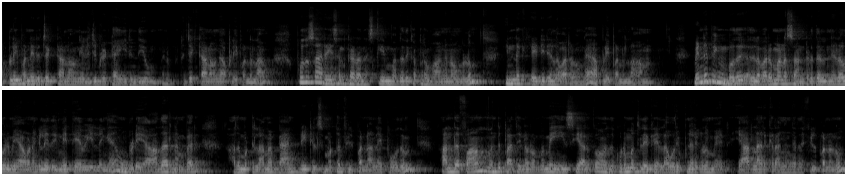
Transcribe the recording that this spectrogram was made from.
அப்ளை பண்ணி ரிஜெக்ட் ஆனவங்க எலிஜிபிலிட்டாக இருந்தியும் ரிஜெக்ட் ஆனவங்க அப்ளை பண்ணலாம். புதுசாக ரேஷன் கார்டு அந்த ஸ்கீம் வந்ததுக்கப்புறம் வாங்கினவங்களும் இந்த க்ரைட்டீரியாவில் வரவங்க அப்ளை பண்ணலாம். விண்ணப்பிக்கும் போது அதில் வருமான சான்றிதழ் நில உரிமை ஆவணங்கள் எதுவுமே தேவையில்லைங்க. உங்களுடைய ஆதார் நம்பர் அது மட்டும் இல்லாமல் பேங்க் டீட்டெயில்ஸ் மட்டும் ஃபில் பண்ணாலே போதும். அந்த ஃபார்ம் வந்து பார்த்திங்கன்னா ரொம்பவே ஈஸியாக இருக்கும். அந்த குடும்பத்தில் இருக்கிற எல்லா உறுப்பினர்களும் யாரெல்லாம் இருக்கிறாங்கிறத ஃபில் பண்ணணும்.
